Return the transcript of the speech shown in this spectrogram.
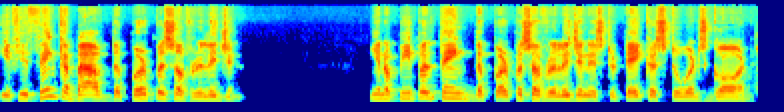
if you think about the purpose of religion, you know, people think the purpose of religion is to take us towards God.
